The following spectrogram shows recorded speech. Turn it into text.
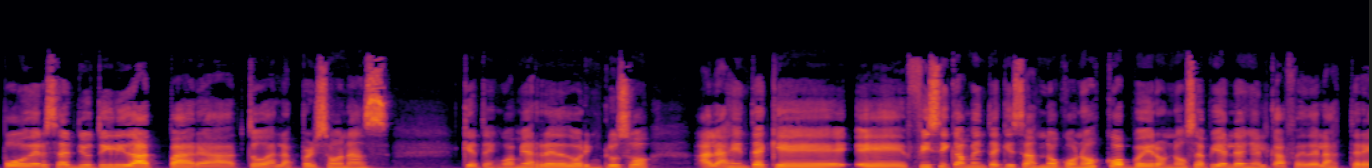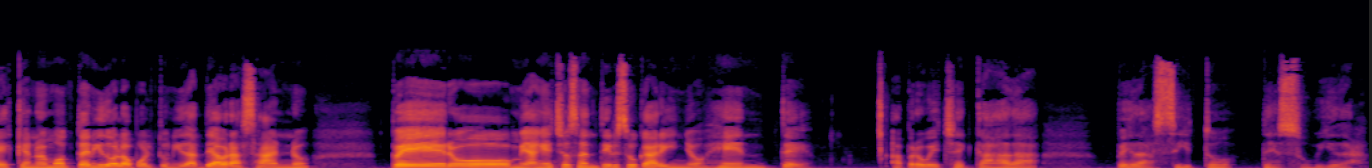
poder ser de utilidad para todas las personas que tengo a mi alrededor, incluso a la gente que eh, físicamente quizás no conozco, pero no se pierde en el café de las tres, que no hemos tenido la oportunidad de abrazarnos, pero me han hecho sentir su cariño. Gente, aproveche cada pedacito de su vida.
